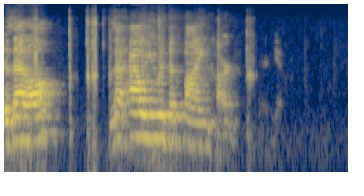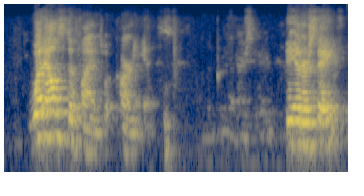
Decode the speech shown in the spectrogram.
Is that all? Is that how you would define Kearney? What else defines what Kearney is? The interstate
